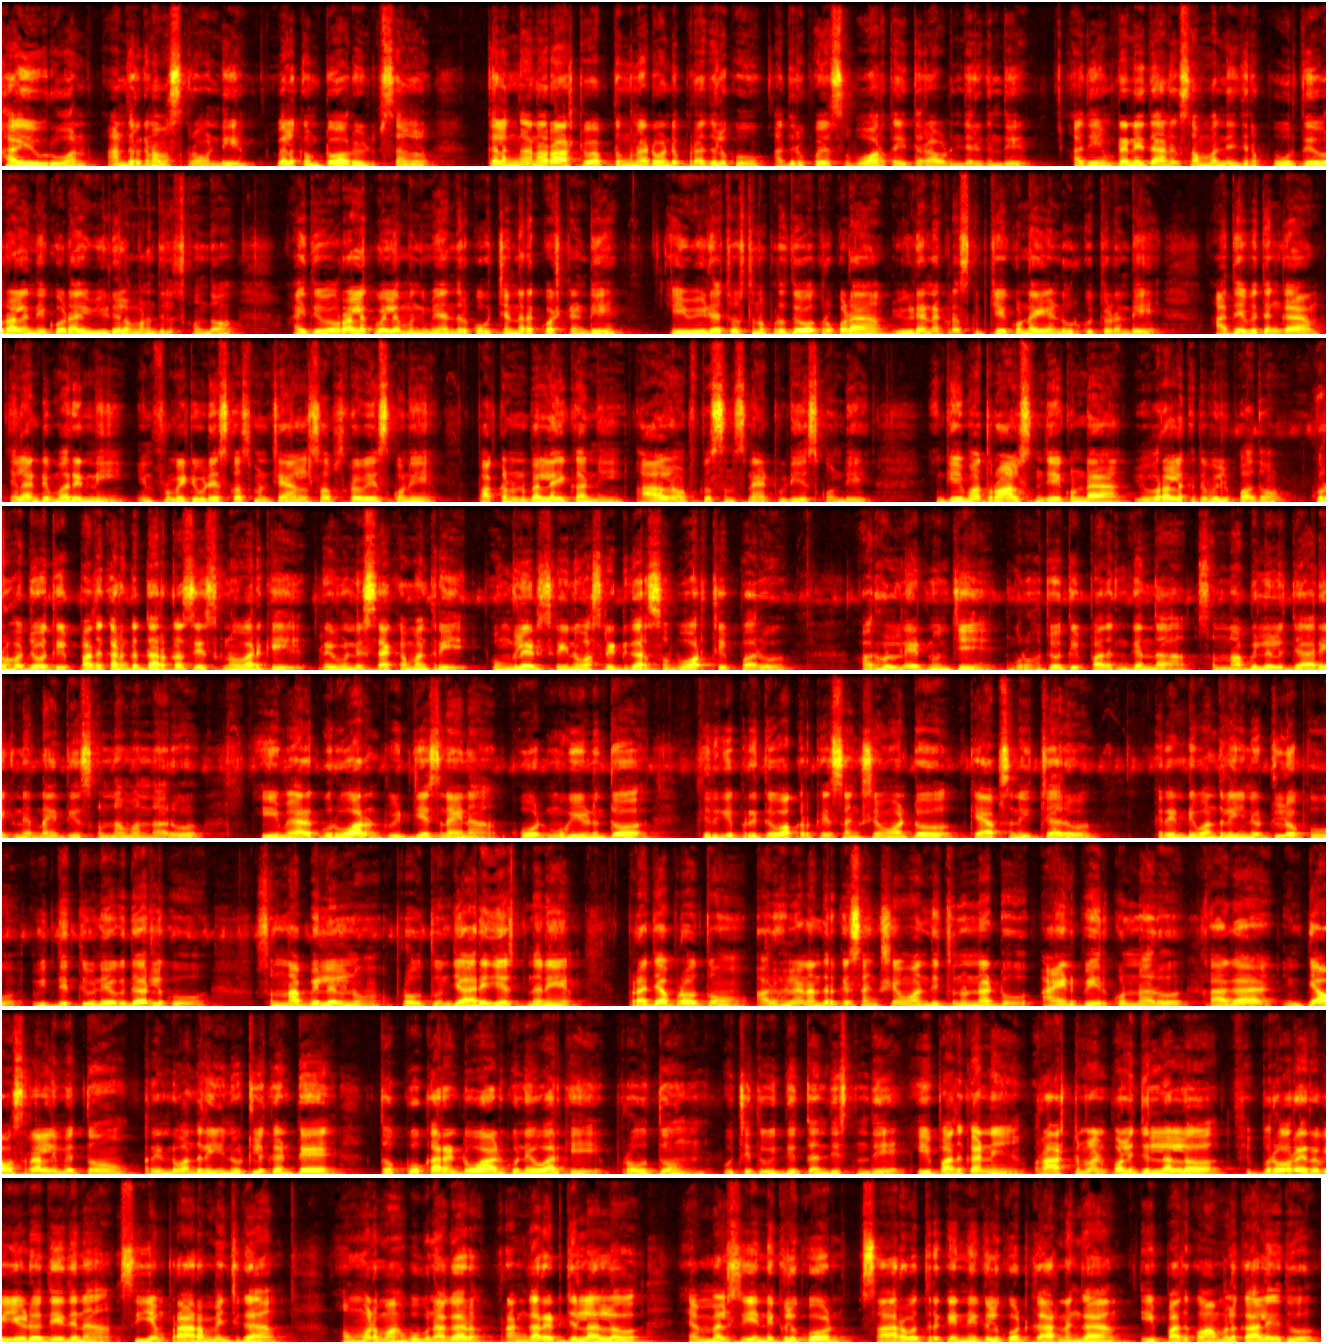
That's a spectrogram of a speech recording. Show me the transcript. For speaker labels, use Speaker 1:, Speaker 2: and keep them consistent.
Speaker 1: Hi everyone అందరికీ నమస్కారం అండి. Welcome to our YouTube channel Telangana రాష్ట్ర వ్యాప్తంగా ఉన్నటువంటి ప్రజలకు అదిరిపోయే శుభవార్త అయితే రావడం జరిగింది. అదేమిటనే దానికి సంబంధించిన పూర్తి వివరాలన్నీ కూడా ఈ వీడియోలో మనం తెలుసుకుందాం. అయితే వివరాలకు వెళ్ళే ముందు మీ అందరికీ ఒక చిన్న రిక్వెస్ట్ అండి. ఈ వీడియో చూస్తున్న ప్రతి ఒక్కరు కూడా వీడియోని ఎక్కడ స్కిప్ చేయకుండా ఎండ్ వరకు చూడండి. అదేవిధంగా ఇలాంటి మరిన్ని ఇన్ఫర్మేటివ్ వీడియోస్ కోసం మన ఛానల్ సబ్స్క్రైబ్ చేసుకొని పక్కనున్న బెల్ ఐకాన్ని ఆల్ నోటిఫికేషన్స్ని యాక్టివేట్ చేసుకోండి. ఇంకేమాత్రం ఆలస్యం చేయకుండా వివరాలకైతే వెళ్ళిపోదాం. గృహజ్యోతి పథకానికి దరఖాస్తు చేసుకున్న వారికి రెవెన్యూ శాఖ మంత్రి పొంగులేటి శ్రీనివాసరెడ్డి గారు శుభవార్త చెప్పారు. అర్హుల నేటి నుంచి గృహజ్యోతి పథకం కింద సున్నా బిల్లుల జారీకి నిర్ణయం తీసుకున్నామన్నారు. ఈ మేరకు గురువారం ట్వీట్ చేసిన ఆయన కోర్టు ముగియడంతో తిరిగి ప్రతి ఒక్కరికి సంక్షేమం అంటూ క్యాప్షన్ ఇచ్చారు. రెండు వందల యూనిట్లలోపు విద్యుత్ వినియోగదారులకు సున్నా బిల్లులను ప్రభుత్వం జారీ చేస్తుందని ప్రజాప్రభుత్వం అర్హులైన అందరికీ సంక్షేమం అందించనున్నట్టు ఆయన పేర్కొన్నారు. కాగా ఇంటి అవసరాల నిమిత్తం రెండు వందల యూనిట్ల కంటే తక్కువ కరెంటు వాడుకునే వారికి ప్రభుత్వం ఉచిత విద్యుత్ అందిస్తుంది. ఈ పథకాన్ని రాష్ట్రంలోని పలు జిల్లాల్లో ఫిబ్రవరి ఇరవై ఏడో తేదీన సీఎం ప్రారంభించగా ఉమ్మడి మహబూబ్ నగర్ రంగారెడ్డి జిల్లాలో ఎమ్మెల్సీ ఎన్నికల కోడ్ సార్వత్రిక ఎన్నికల కోడ్ కారణంగా ఈ పథకం అమలు కాలేదు.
